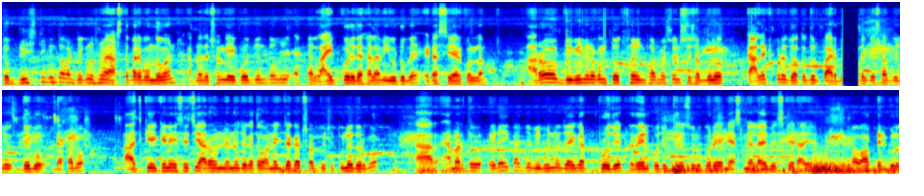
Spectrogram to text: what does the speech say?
তো বৃষ্টি কিন্তু আবার যে কোনো সময় আসতে পারে, বন্ধুগণ। আপনাদের সঙ্গে এই পর্যন্ত আমি একটা লাইভ করে দেখালাম ইউটিউবে এটা শেয়ার করলাম। আরও বিভিন্ন রকম তথ্য ইনফরমেশন সেসবগুলো কালেক্ট করে যতদূর পারব আপনাদেরকে সব কিছু দেবো, দেখাবো। আজকে এখানে এসেছি আরও অন্যান্য জায়গাতে অনেক জায়গার সব কিছু তুলে ধরবো। আর আমার তো এটাই কাজ যে বিভিন্ন জায়গার প্রজেক্ট রেল প্রজেক্ট থেকে শুরু করে ন্যাশনাল হাইওয়ে স্টেট হাইওয়ে সব আপডেটগুলো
